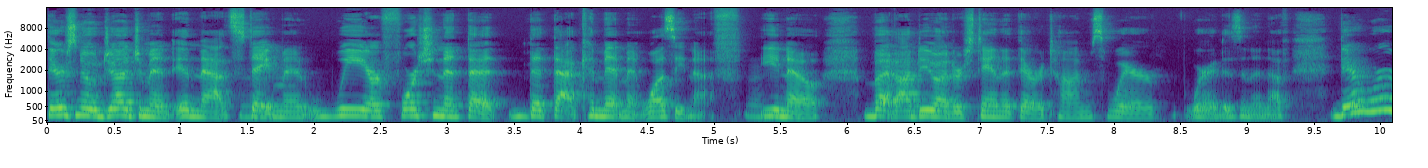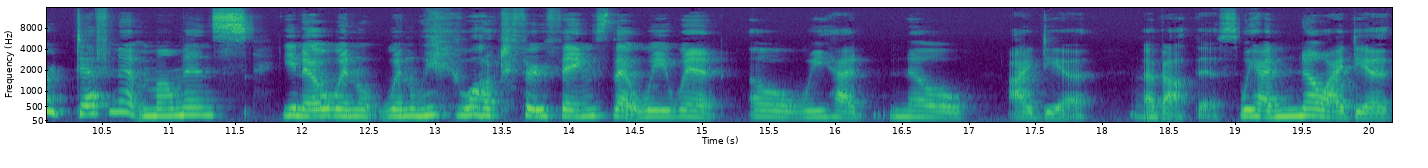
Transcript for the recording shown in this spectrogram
there's no judgment in that Mm-hmm. statement. We are fortunate that that that commitment was enough, Mm-hmm. you know. But I do understand that there are times where where it isn't enough. There were definite moments, you know, when when we walked through things that we went, "Oh, we had no idea Mm-hmm. about this. We had no idea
